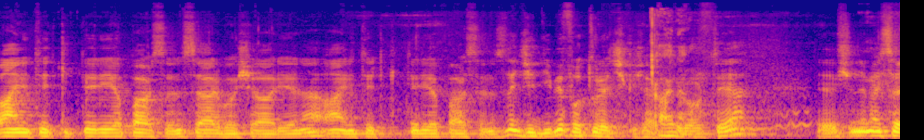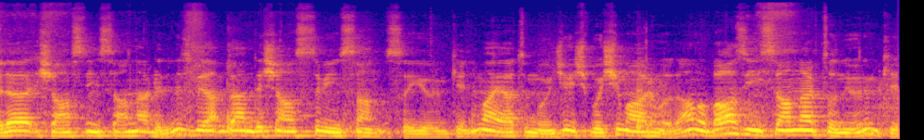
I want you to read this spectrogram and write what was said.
aynı tetkikleri yaparsanız, her baş ağrıyana aynı tetkikleri yaparsanız da ciddi bir fatura çıkacaktır Aynen. ortaya. Ee, Şimdi mesela şanslı insanlar dediniz. Ben, de şanslı bir insan sayıyorum kendimi. Hayatım boyunca hiç başım ağrımadı. Ama bazı insanlar tanıyorum ki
